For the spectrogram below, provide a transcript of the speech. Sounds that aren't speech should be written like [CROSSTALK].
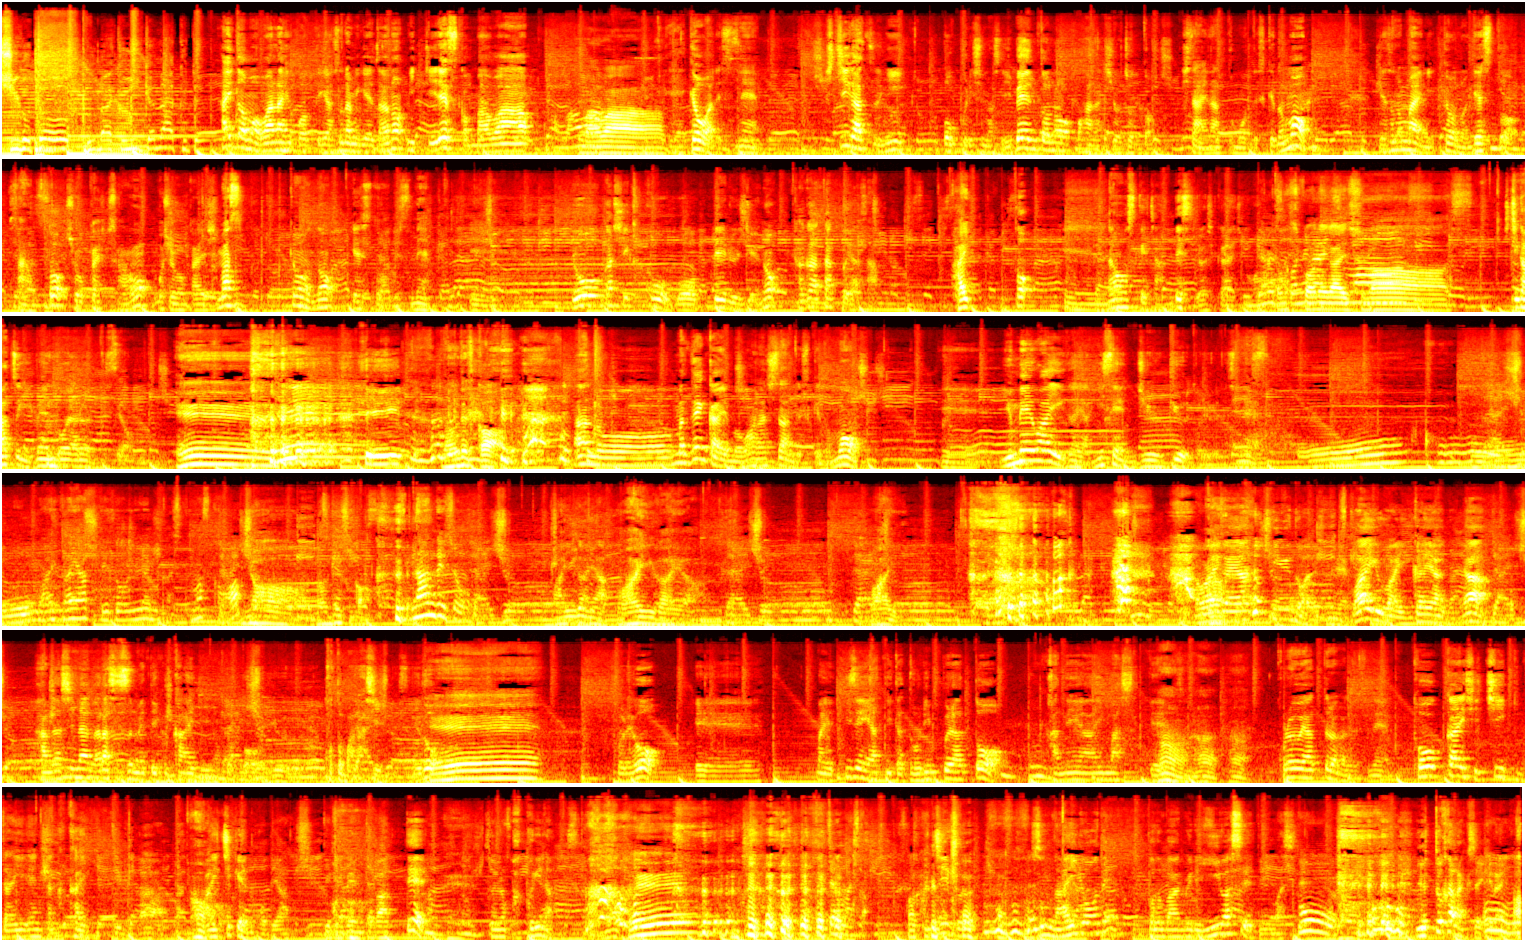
仕事うまくいかなくて。はいどうもワンライフポッドキャストナビゲーターのミッチーです。こんばんは、こんばんは。えー今日はですね7月にお送りしますイベントのお話をちょっとしたいなと思うんですけども、えーその前に今日のゲストさんと紹介者さんをご紹介します。今日のゲストはですね、えー洋菓子工房ベルジェの加賀拓也さん。はい。よと、えー、直輔ちゃんです。よろしくお願いします。ろしくお願いします。7月にイベントをやるんですよ。へえ [LAUGHS] へー。って何ですか？[LAUGHS] あのーまあ、前回もお話ししたんですけども「えー夢ワイガヤ2019」というですね。おワイガヤってどういう意味か知ってますか？いやー何ですか？[LAUGHS] 何でしょう？ワイガヤ。ワイガヤ。ワイワイガヤっていうのはですねワイワイガヤガヤ話しながら進めていく会議のことを言う言葉らしいんですけどそれを、えーまあ、以前やっていたドリプラと兼ね合いまして、うんうんうん。これをやってるのがですね東海市地域大円卓会議っていうのがあのあ愛知県の方でやってるイベントがあってそれのパクリなんですけど一部その内容をねこの番組で言い忘れていまして [LAUGHS] 言っとかなくちゃいけない。んで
